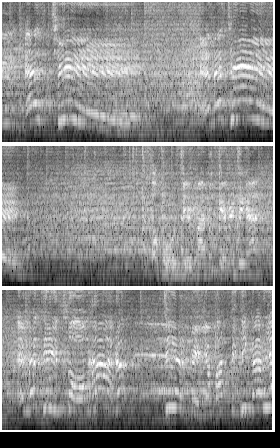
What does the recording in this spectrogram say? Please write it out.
MST MST โอ้โห เสียงมาทุกเสียงจริงๆฮะ MST 25 ครับ เจียนปิยพัฒน์สิทธิการย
